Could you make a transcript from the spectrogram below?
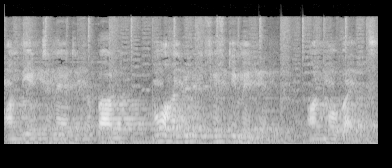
on the internet and about 450 million on mobiles.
